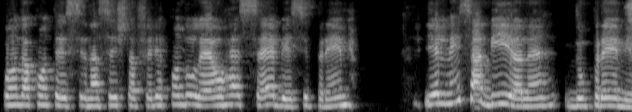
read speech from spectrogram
quando aconteceu, na sexta-feira, quando o Léo recebe esse prêmio. E ele nem sabia né, do prêmio.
